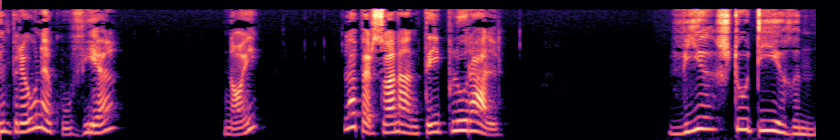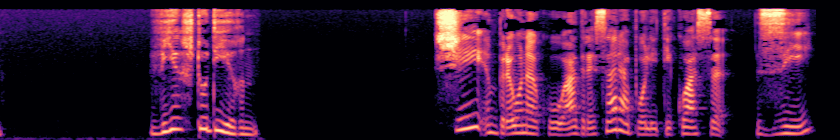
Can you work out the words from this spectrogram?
Împreună cu wir, noi, la persoana întâi plural. Wir studieren. Wir studieren. Și împreună cu adresarea politicoasă zi,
